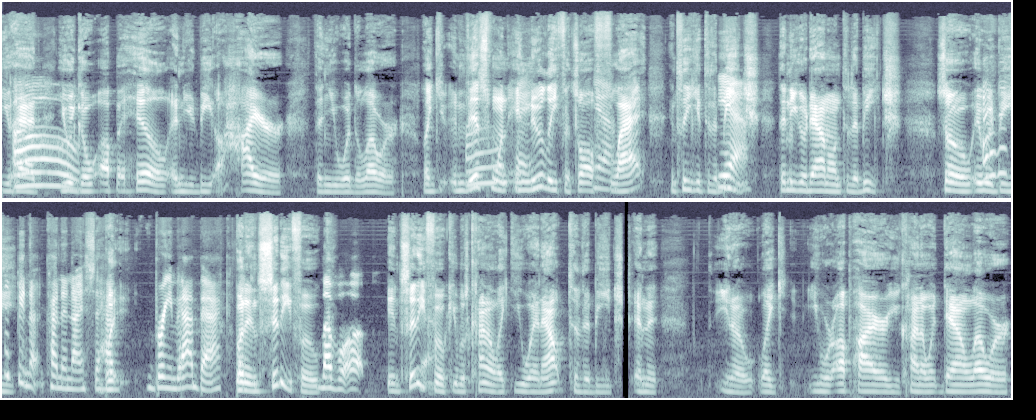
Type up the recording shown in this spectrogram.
you had you would Oh. go up a hill and you'd be higher than you would the lower. Like in this Oh, one in. New Leaf, it's all Yeah. flat until you get to the Yeah. beach. Then you go down onto the beach. So it I would be. it'd be kind of nice to have but- bring that back. But in City Folk, level up. in City yeah. Folk, it was kind of like you went out to the beach and it, you know, like you were up higher, you kind of went down lower,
